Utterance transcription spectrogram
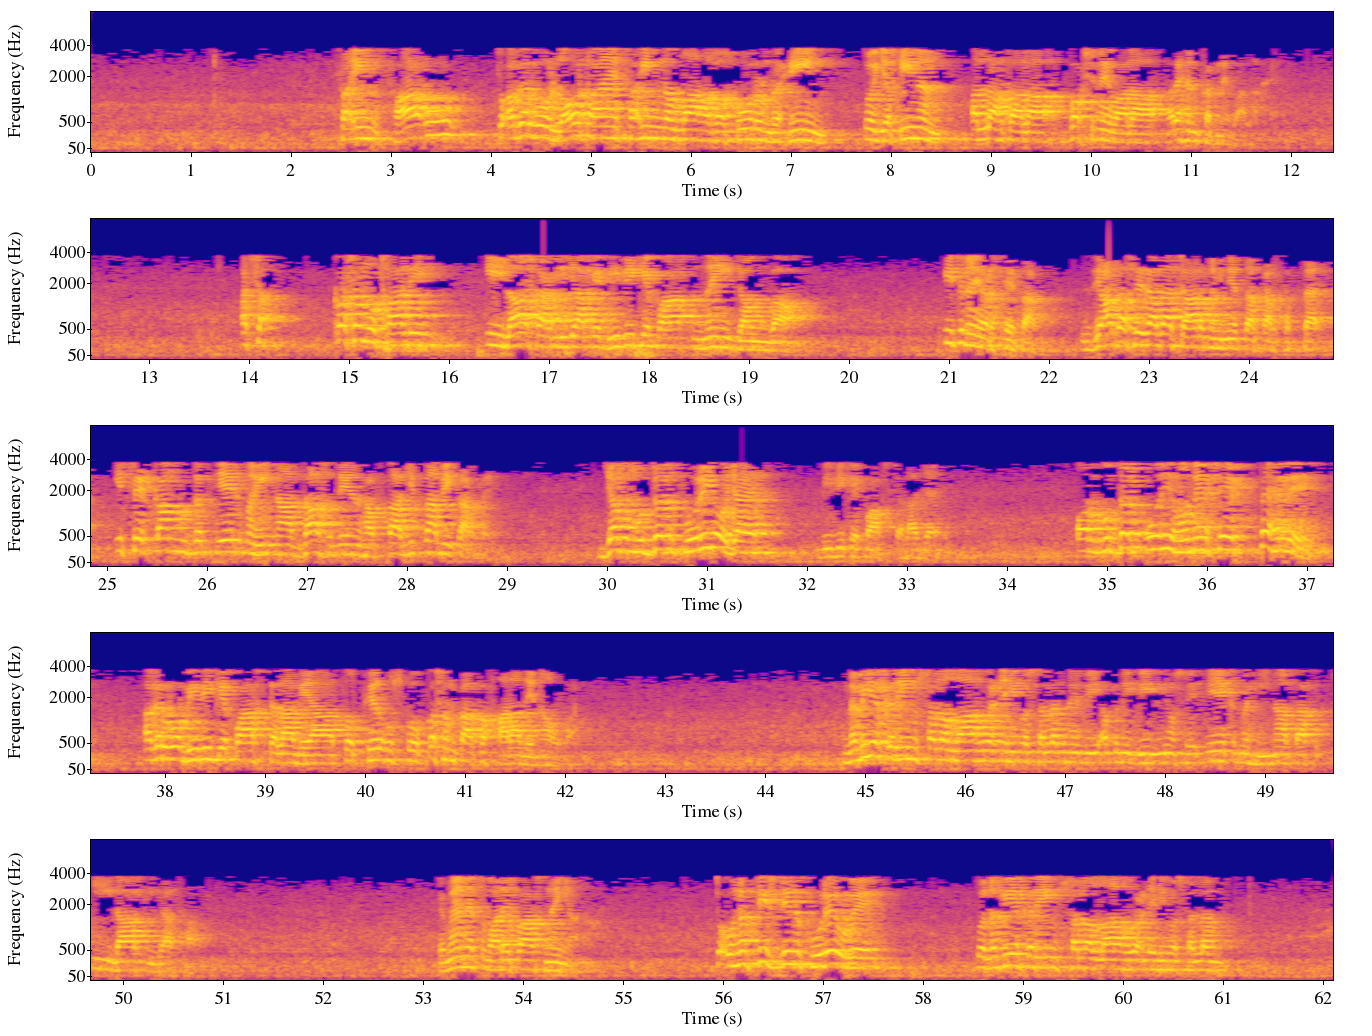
فعین فاؤ تو اگر وہ لوٹ آئیں فعین اللہ غفور الرحیم تو یقیناً اللہ تعالی بخشنے والا، رحم کرنے والا ہے۔ اچھا قسم اٹھا لی، ایلا کر لیا کہ بیوی کے پاس نہیں جاؤں گا۔ اتنے عرصے تک، زیادہ سے زیادہ چار مہینے تک کر سکتا ہے۔ اس سے کم مدت ایک مہینہ، دس دن، ہفتہ، جتنا بھی کر لے۔ جب مدت پوری ہو جائے، بیوی کے پاس چلا جائے۔ اور مدت پوری ہونے سے پہلے اگر وہ بیوی کے پاس چلا گیا تو پھر اس کو قسم کا کفارہ دینا ہوگا۔ نبی کریم صلی اللہ علیہ وسلم نے بھی اپنی بیویوں سے ایک مہینہ تک ایلا کیا تھا کہ میں نے تمہارے پاس نہیں آنا۔ تو انتیس دن پورے ہوئے تو نبی کریم صلی اللہ علیہ وسلم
